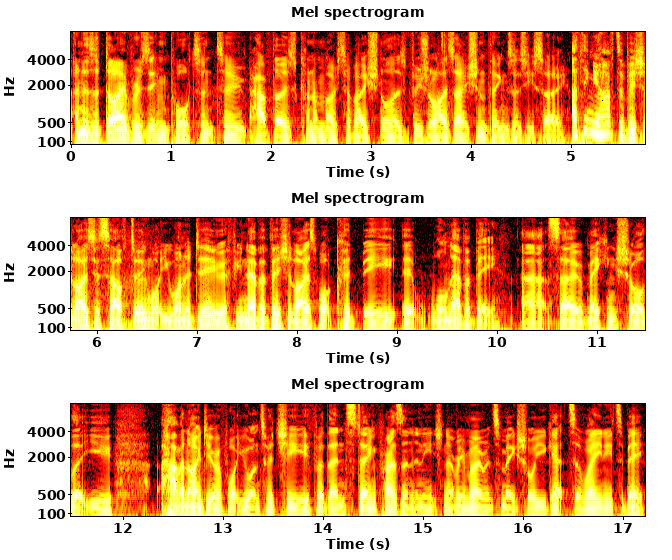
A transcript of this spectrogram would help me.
And as a diver, is it important to have those kind of motivational, those visualization things, as you say? I think you have to visualize yourself doing what you want to do. If you never visualize what could be, it will never be. Uh, so making sure that you have an idea of what you want to achieve, but then staying present in each and every moment to make sure you get to where you need to be.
